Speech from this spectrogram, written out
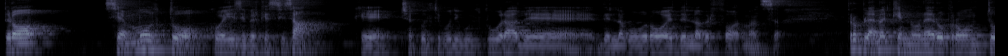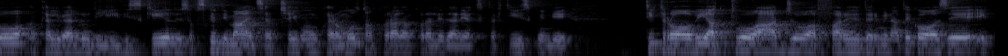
però si è molto coesi perché si sa che c'è quel tipo di cultura de, del lavoro e della performance. Il problema è che non ero pronto anche a livello di, di skill, di soft skill, di mindset, cioè io comunque ero molto ancorato ancora all'idea di expertise, quindi ti trovi a tuo agio a fare determinate cose e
